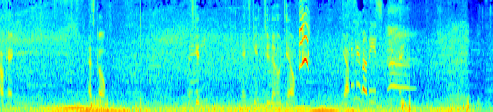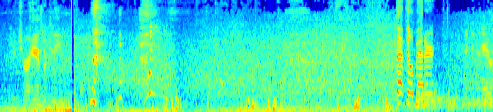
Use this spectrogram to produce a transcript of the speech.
Okay. Let's go. Let's get let's get to the hotel. Yep. Come here, bubbies. Sure our hands are clean. that feel better? Wind in your hair.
